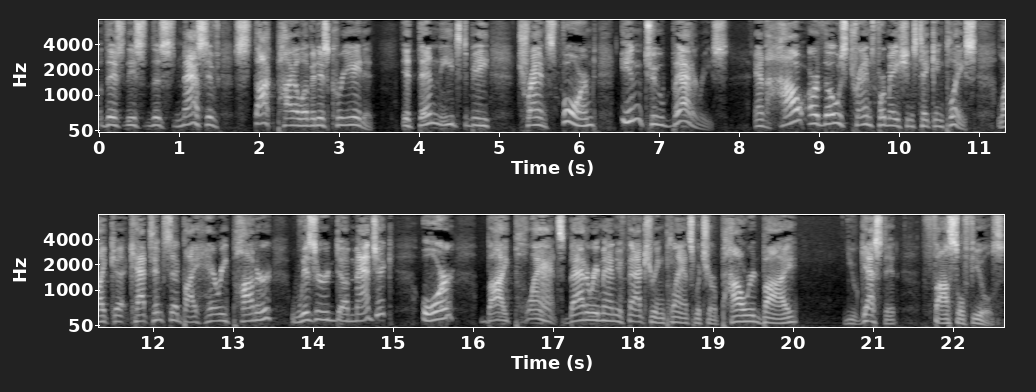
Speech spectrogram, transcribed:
this, this, this massive stockpile of it is created, it then needs to be transformed into batteries. And how are those transformations taking place? Like uh, Kat Timpf said, by Harry Potter wizard uh, magic or by plants, battery manufacturing plants, which are powered by, you guessed it, fossil fuels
